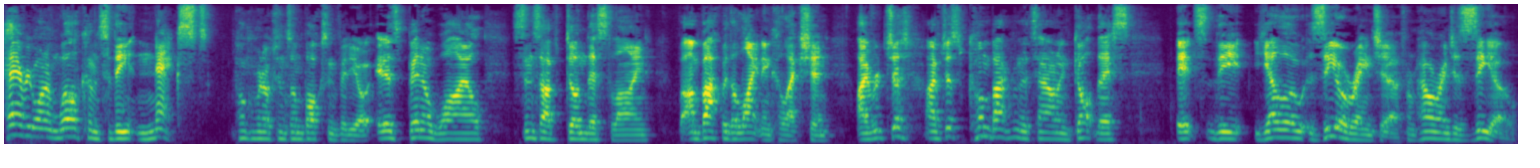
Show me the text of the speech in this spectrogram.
Hey everyone and welcome to the next Puckrin Productions unboxing video. It has been a while since I've done this line, but I'm back with the Lightning Collection. I've just, I've just come back from the town and got this. It's the Yellow Zeo Ranger from Power Rangers Zeo.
